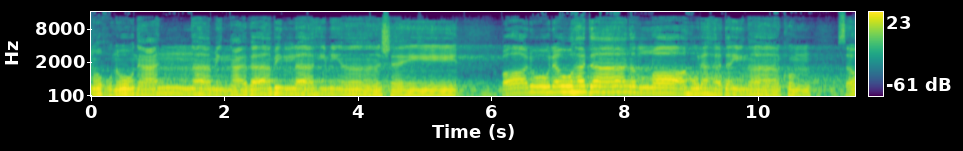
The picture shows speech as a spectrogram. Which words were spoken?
مغنون عنا من عذاب الله من شيء؟ قالوا لو هدانا الله لهديناكم سواء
